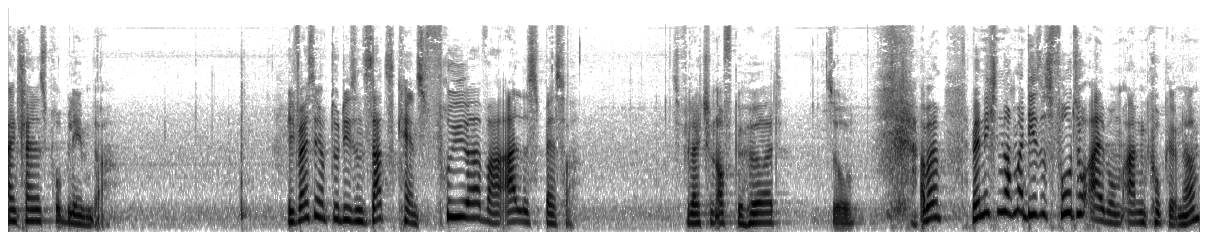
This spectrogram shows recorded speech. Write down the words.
ein kleines Problem da. Ich weiß nicht, ob du diesen Satz kennst. Früher war alles besser. Hast du vielleicht schon oft gehört. So. Aber wenn ich nochmal dieses Fotoalbum angucke, ne,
